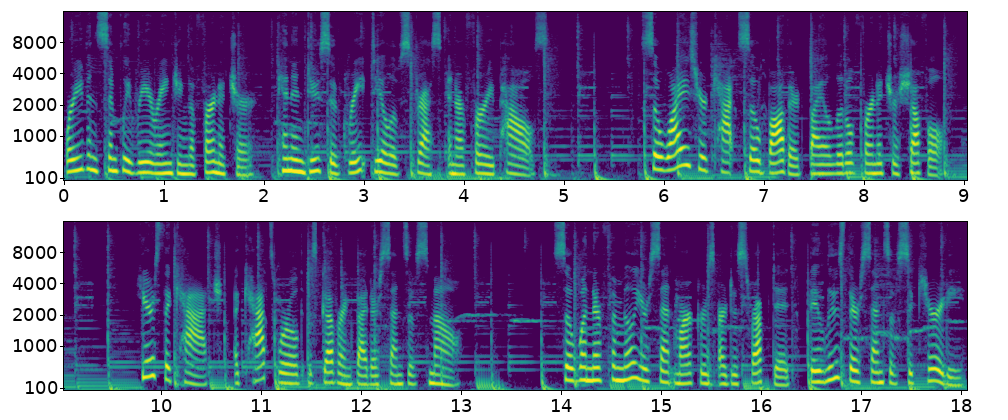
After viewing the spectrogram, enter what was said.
or even simply rearranging the furniture can induce a great deal of stress in our furry pals. So why is your cat so bothered by a little furniture shuffle? Here's the catch, a cat's world is governed by their sense of smell. So when their familiar scent markers are disrupted, they lose their sense of security,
